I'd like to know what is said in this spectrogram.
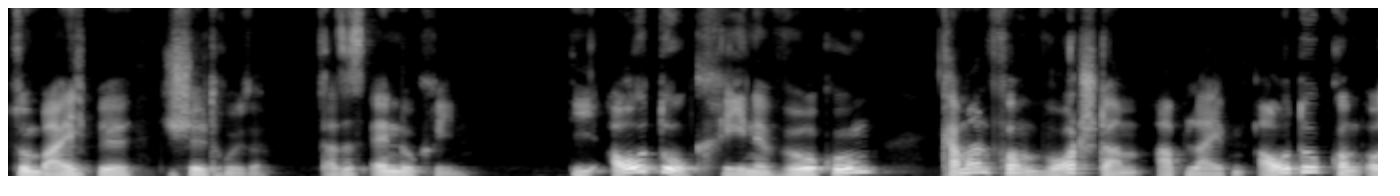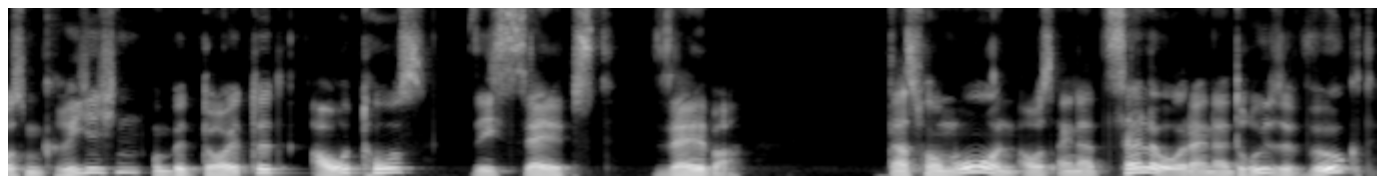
zum Beispiel die Schilddrüse. Das ist endokrin. Die autokrine Wirkung kann man vom Wortstamm ableiten. Auto kommt aus dem Griechischen und bedeutet Autos sich selbst, selber. Das Hormon aus einer Zelle oder einer Drüse wirkt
